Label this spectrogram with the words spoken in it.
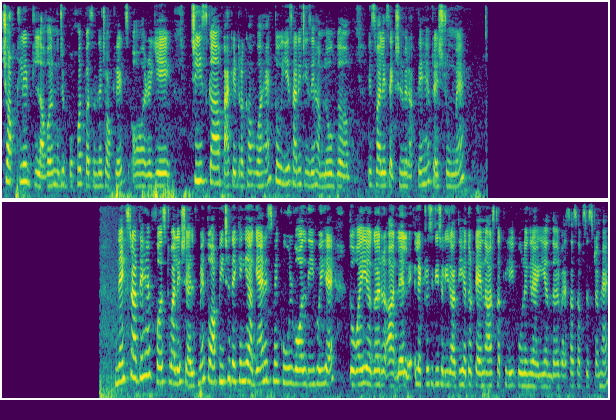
chocolate lover मुझे बहुत पसंद है चॉकलेट्स और ये चीज़ का पैकेट रखा हुआ है तो ये सारी चीज़ें हम लोग इस वाले सेक्शन में रखते हैं फ्रेश रूम में। नेक्स्ट आते हैं फ़र्स्ट वाले शेल्फ में तो आप पीछे देखेंगे अगेन इसमें कूल वॉल दी हुई है तो वही अगर इलेक्ट्रिसिटी चली जाती है तो टेन आवर्स तक के लिए कूलिंग रहेगी अंदर, वैसा सब सिस्टम है।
